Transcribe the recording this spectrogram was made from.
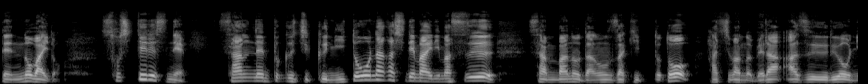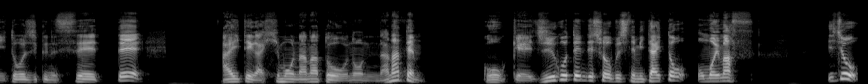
点のワイド。そしてですね、3連複軸2頭流しで参ります。3番のダノンザキットと8番のベラアズールを2頭軸に据えて、相手が紐7頭の7点、合計15点で勝負してみたいと思います。以上、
